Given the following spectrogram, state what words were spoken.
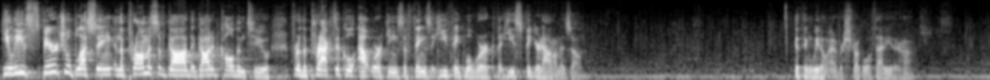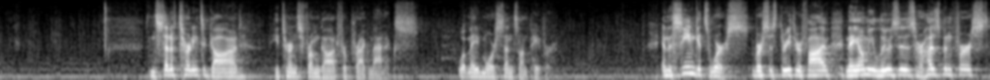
He leaves spiritual blessing and the promise of God that God had called him to for the practical outworkings of things that he think will work that he's figured out on his own. Good thing we don't ever struggle with that either, huh? Instead of turning to God, he turns from God for pragmatics, what made more sense on paper. And the scene gets worse. Verses 3 through 5 Naomi loses her husband first,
